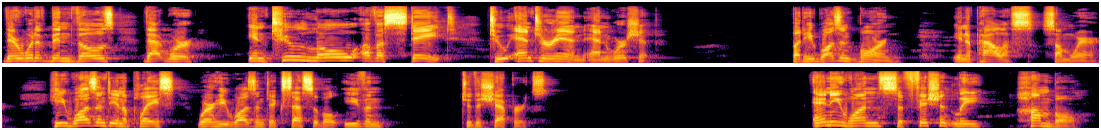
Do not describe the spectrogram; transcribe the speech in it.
there would have been those that were in too low of a state to enter in and worship. But he wasn't born in a palace somewhere. He wasn't in a place where he wasn't accessible even to the shepherds. Anyone sufficiently humble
